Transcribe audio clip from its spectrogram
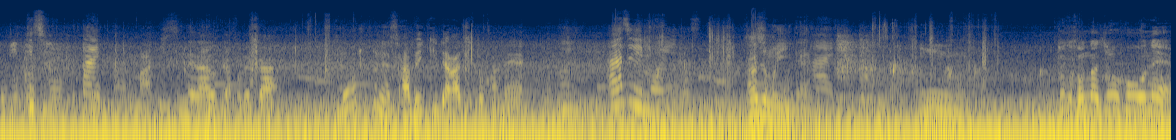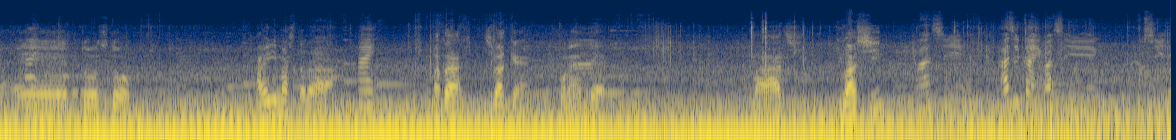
釣りこそ。はい。まあキス狙うかそれかもうちょっとねサビキでアジとかね。うん、アジもいいですアジもいいね、はい。うん。ちょっとそんな情報をね、えーっとちょっと入りましたらはい。また千葉県この辺で。まあアジイワシ？うんイワシ。アジかイワシ欲しいで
